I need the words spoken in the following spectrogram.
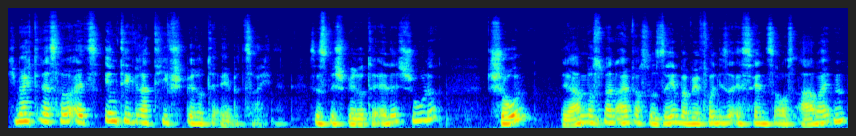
Ich möchte das aber als integrativ spirituell bezeichnen. Es ist eine spirituelle Schule, schon, ja, muss man einfach so sehen, weil wir von dieser Essenz aus arbeiten.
